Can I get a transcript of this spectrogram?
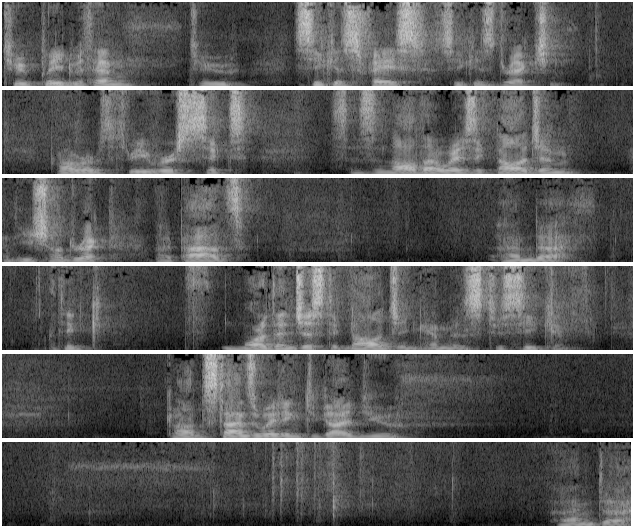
to plead with him, to seek his face, seek his direction. Proverbs 3, verse 6 says, In all thy ways acknowledge him, and he shall direct thy paths. And uh, I think more than just acknowledging him is to seek him. God stands waiting to guide you. And uh,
